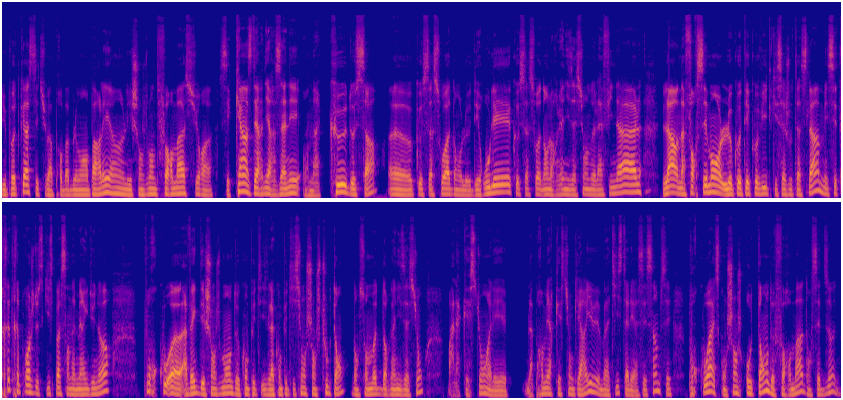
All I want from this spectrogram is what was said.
du podcast, et tu vas probablement en parler, hein, les changements de format sur euh, ces 15 dernières années, on n'a que de ça, euh, que ça soit dans le déroulé, que ça soit dans l'organisation de la finale. Là, on a forcément le côté Covid qui s'ajoute à cela, mais c'est très très proche de ce qui se passe en Amérique du Nord. Pourquoi, avec des changements de compétition, la compétition change tout le temps dans son mode d'organisation. Bah, la question, elle est la première question qui arrive, et Baptiste, elle est assez simple, c'est pourquoi est-ce qu'on change autant de formats dans cette zone?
